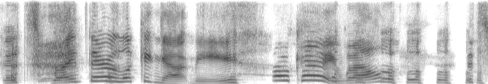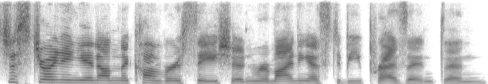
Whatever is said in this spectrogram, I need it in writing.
it's right there looking at me. Okay, well, it's just joining in on the conversation, reminding us to be present and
